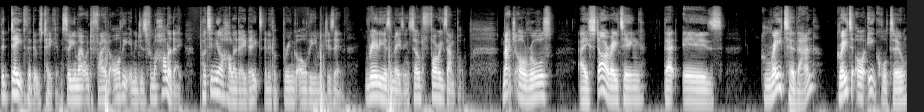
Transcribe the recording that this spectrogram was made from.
The date that it was taken, so you might want to find all the images from a holiday. Put in your holiday dates and it'll bring all the images in. Really is amazing. So for example, match all rules, a star rating that is greater than, greater or equal to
